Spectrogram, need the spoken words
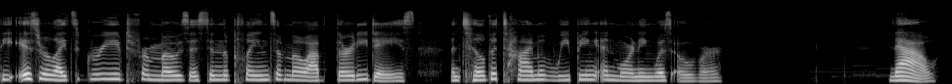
The Israelites grieved for Moses in the plains of Moab thirty days, until the time of weeping and mourning was over. Now,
